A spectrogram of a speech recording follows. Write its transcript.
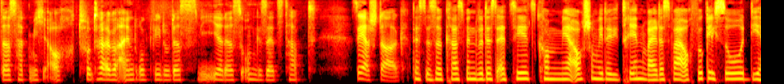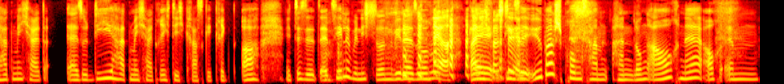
das hat mich auch total beeindruckt, wie du das, wie ihr das umgesetzt habt. Sehr stark. Das ist so krass, wenn du das erzählst, kommen mir auch schon wieder die Tränen, weil das war auch wirklich so, die hat mich halt also die hat mich halt richtig krass gekriegt. Oh, ich das jetzt erzähle, bin ich schon wieder so, ja, weil diese Übersprungshandlung auch, ne, auch ähm,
